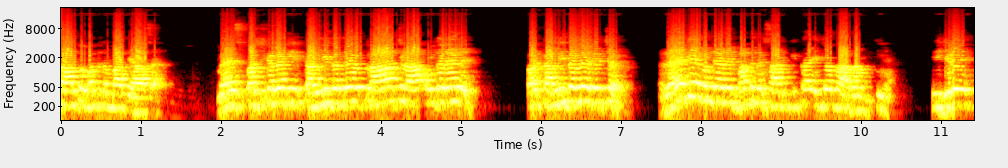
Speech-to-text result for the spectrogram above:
ਸਾਲ ਤੋਂ ਵੱਧ ਲੰਬਾ ਇਤਿਹਾਸ ਹੈ। ਮੈਂ ਸਪਸ਼ਟ ਕਰਦਾ ਕਿ ਅਕਾਲੀ ਦਲ ਦੇ ਉਤਰਾਅ ਚੜਾਅ ਆਉਂਦੇ ਰਹੇ ਨੇ, ਪਰ ਅਕਾਲੀ ਦਲ ਦੇ ਵਿੱਚ ਰਹਿ ਗਏ ਬੰਦਿਆਂ ਨੇ ਵੱਧ ਨੁਕਸਾਨ ਕੀਤਾ, ਇਹ ਜੋ ਉਦਾਹਰਨਾਂ ਹੈ ਕਿ ਜਿਹੜੇ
